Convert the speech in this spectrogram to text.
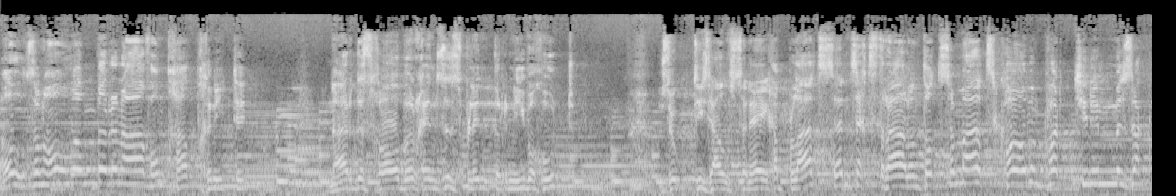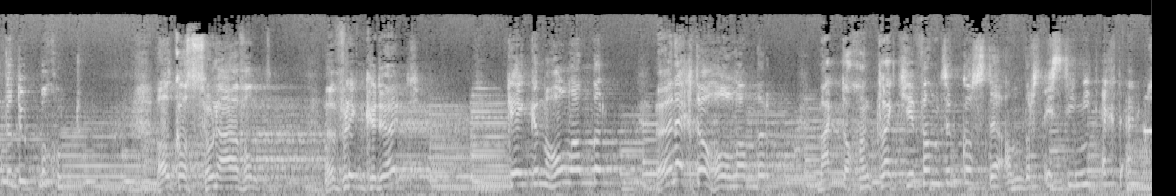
Als een Hollander een avond gaat genieten... naar de Schouwburg in zijn splinternieuwe goed... zoekt hij zelfs zijn eigen plaats en zegt stralend tot zijn maat... Kom een kwartje in mijn zak, dat doet me goed. Al kost zo'n avond een flinke duit. Kijk, een Hollander, een echte Hollander... maakt toch een klatje van zijn kosten, anders is hij niet echt uit.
